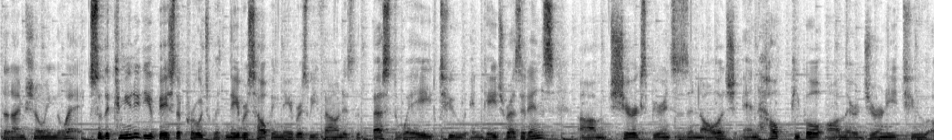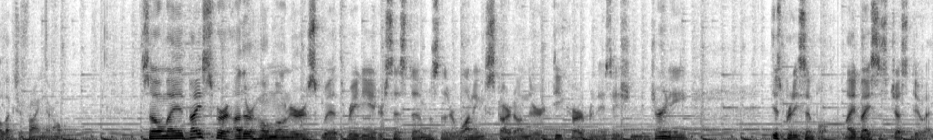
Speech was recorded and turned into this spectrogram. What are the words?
that I'm showing the way. So the community-based approach with Neighbors Helping Neighbors we found is the best way to engage residents, um, share experiences and knowledge, and help people on their journey to electrifying their home. So my advice for other homeowners with radiator systems that are wanting to start on their decarbonization journey is pretty simple. My advice is just do it.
